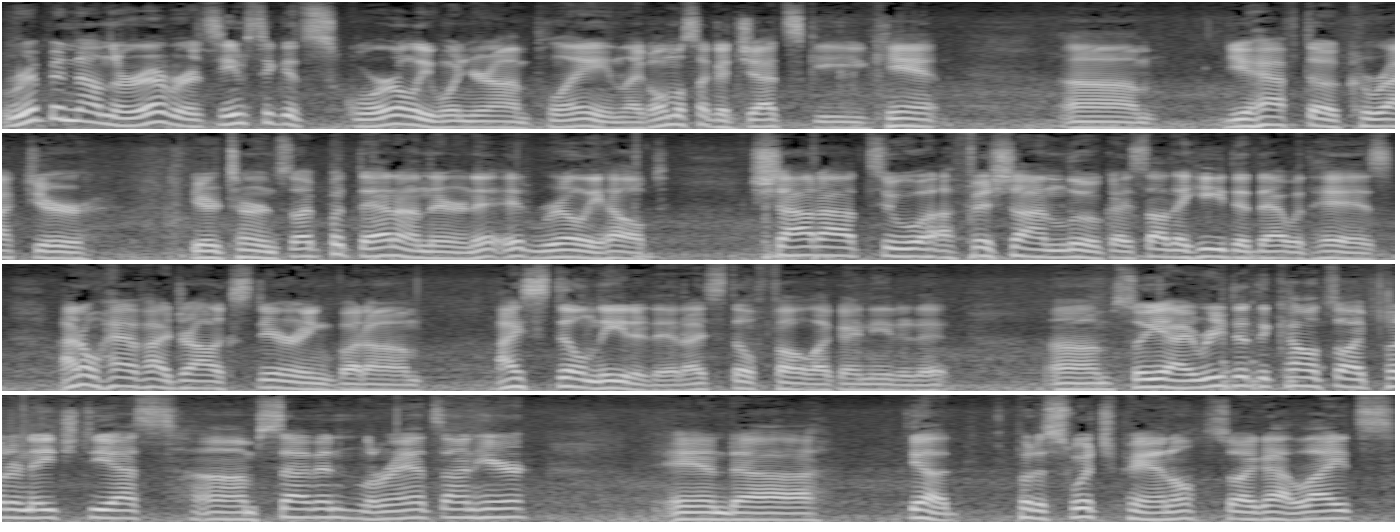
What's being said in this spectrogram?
ripping down the river, it seems to get squirrely when you're on plane, like almost like a jet ski. You can't, um, you have to correct your, your turn. So I put that on there and it, it really helped. Shout out to uh, Fish on Luke. I saw that he did that with his. I don't have hydraulic steering, but um, I still needed it. I still felt like I needed it. Um, so yeah, I redid the console. I put an HDS um, 7 Lowrance on here. And uh, yeah, put a switch panel. So I got lights.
